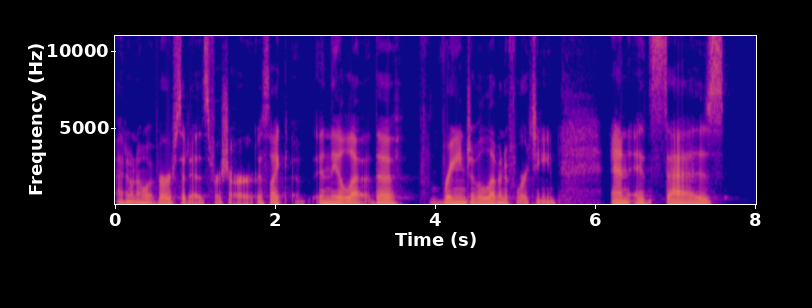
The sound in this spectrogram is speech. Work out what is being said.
I don't know what verse it is for sure. It's like in the ele- the range of 11 to 14. And it says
